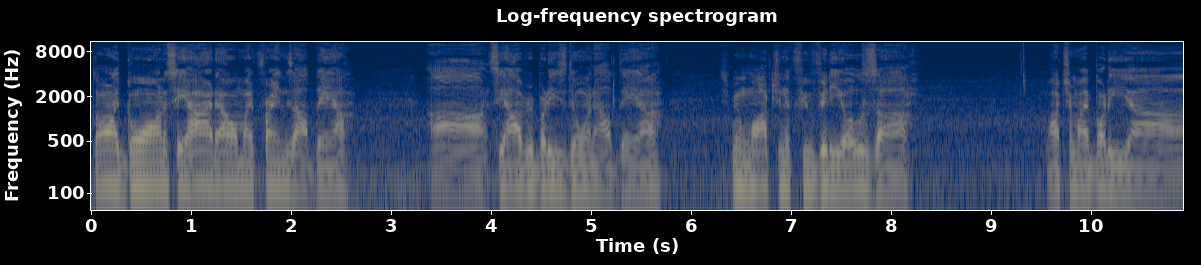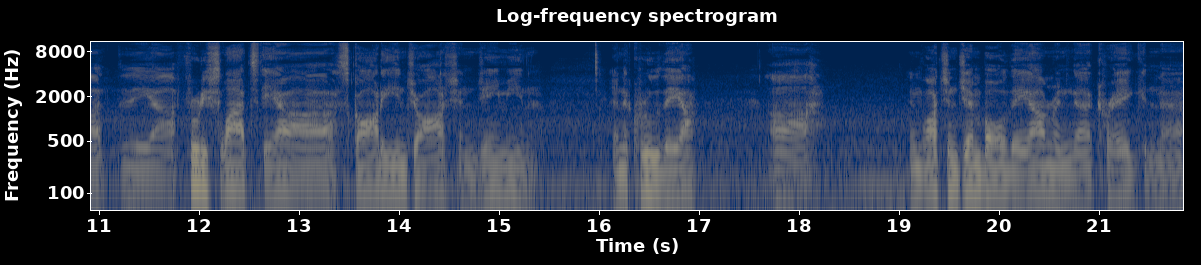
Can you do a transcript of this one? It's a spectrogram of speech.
thought I'd go on and say hi to all my friends out there. Uh, see how everybody's doing out there. Just been watching a few videos. Uh, watching my buddy, uh, the uh, Fruity Slots there, uh, Scotty and Josh and Jamie and, and the crew there. Uh, and watching Jimbo there and uh, Craig and uh,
